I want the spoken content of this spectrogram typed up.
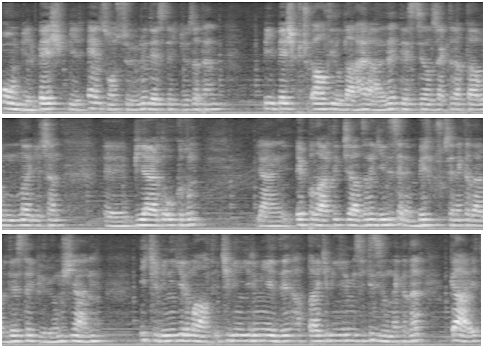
11.5.1 en son sürümünü destekliyor. Zaten bir 5.5-6 yıl daha herhalde destek alacaktır. Hatta bununla geçen e, bir yerde okudum. Yani Apple artık cihazına 7 sene mi 5.5 sene kadar bir destek veriyormuş. Yani 2026, 2027 hatta 2028 yılına kadar gayet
